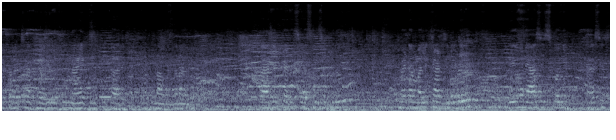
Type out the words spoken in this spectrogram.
ఇక్కడ వచ్చిన ప్రజలకు నాయకులకు కార్యకర్తలకు నా వందనాలు మేడం మల్లికార్జున దేవుని ఆశిస్కొని ఆశీస్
